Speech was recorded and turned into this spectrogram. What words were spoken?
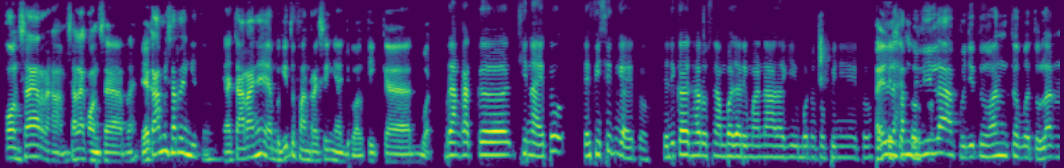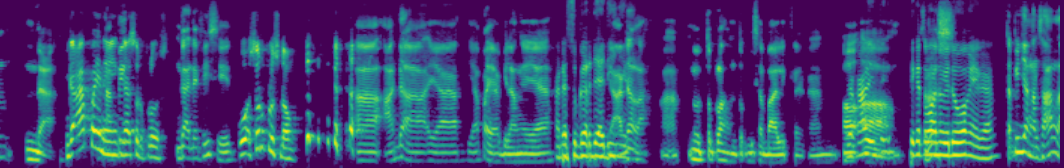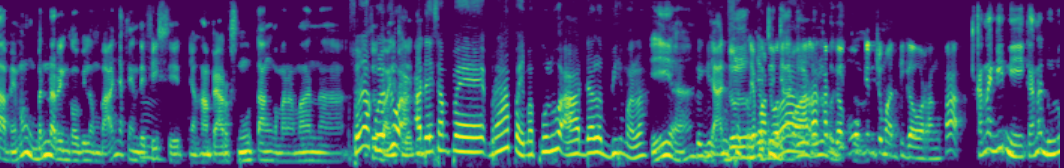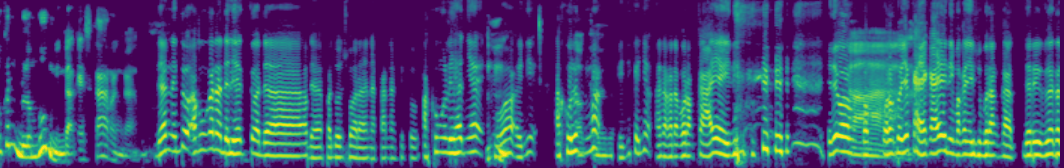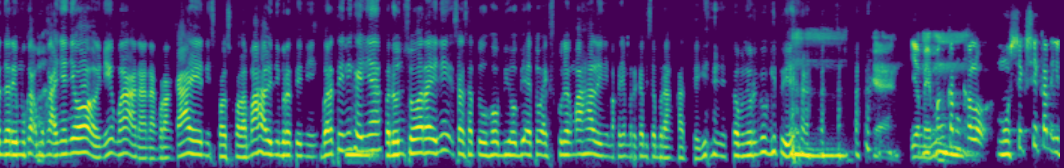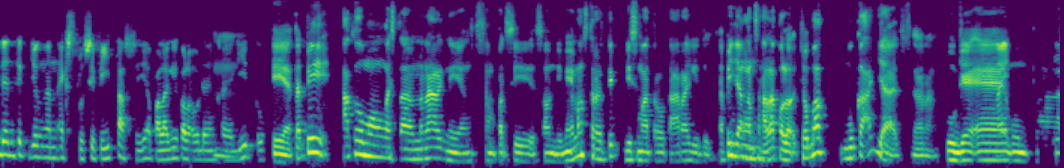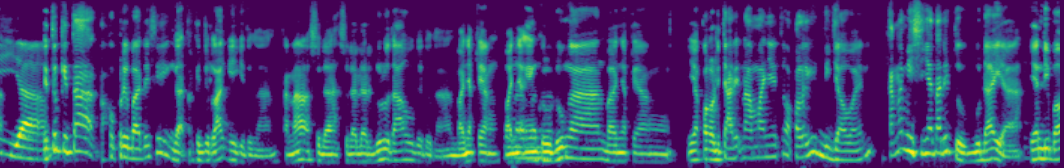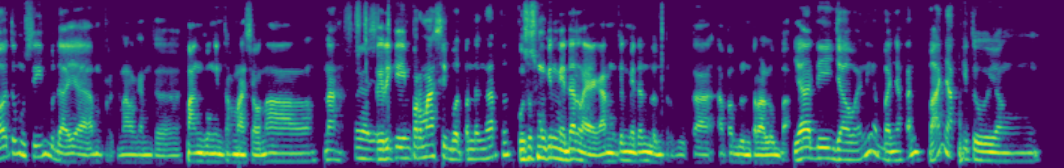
Konser, nah, misalnya konser, ya kami sering gitu. Ya caranya ya begitu fundraisingnya, jual tiket, buat Berangkat ke Cina itu defisit nggak itu? Jadi kalian harus nambah dari mana lagi buat nutupinnya itu? Alhamdulillah, puji Tuhan kebetulan enggak. Nggak apa ini? Tapi- Nggak surplus. Enggak defisit. Wah, surplus dong. Eh, ada ya, ya apa ya bilangnya ya. Ada sugar Ya daddy-nya. ada lah, Ah, nutup lah untuk bisa balik ya kan. Ya Oh, kali oh. ti- tiket Terus- one way doang ya kan? Tapi jangan salah, memang benar yang kau bilang banyak yang Hmm. defisit, yang sampai harus ngutang ke mana-mana. Soalnya aku lihat kejadian. ada yang sampai berapa ya? 50 ada lebih malah. Iya, Kayak gitu, jadul Ya, itu jadul dulu kan nggak mungkin cuma tiga orang, Pak. Karena gini, karena dulu kan belum booming, nggak kayak sekarang kan. Dan itu aku kan ada lihat tuh ada ada paduan suara anak-anak itu. Aku ngelihatnya, Hmm. wah ini aku lihat Oke, mak ini kayaknya anak-anak orang kaya ini. ini orang Ah. orang tuanya kaya-kaya nih makanya bisa berangkat. Dari kelihatan dari muka-mukanya nih, oh ini mah anak-anak orang kaya ini sekolah-sekolah mahal ini berarti ini. Berarti ini Hmm. kayaknya paduan suara ini salah satu hobi-hobi atau ekskul yang mahal ini makanya mereka bisa berangkat kayak gini. Kalau menurutku gitu ya. Hmm, ya. Ya memang kan Hmm. kalau musik sih kan identik dengan eksklusivitas sih, apalagi kalau udah yang kayak Hmm. gitu. Iya, tapi aku mau ngasih tahu menarik nih yang sempat si Sondi. Memang stereotip di Sumatera Utara gitu. Tapi jangan Hmm. salah kalau coba buka aja sekarang. UGM. Iya. Itu kita aku pribadi sih nggak terkejut lagi gitu kan. Karena sudah sudah dari dulu tahu gitu kan. Banyak yang banyak yang kerudungan, banyak yang ya kalau dicari namanya itu apalagi di Jawa ini karena misinya tadi tuh budaya yang dibawa tuh mesti budaya memperkenalkan ke panggung internasional. Nah, Iya, iya. sedikit informasi buat pendengar tuh khusus mungkin Medan lah ya kan. Mungkin Medan belum terbuka apa belum terlalu bak. Ya di Jawa ini banyak kan banyak gitu yang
